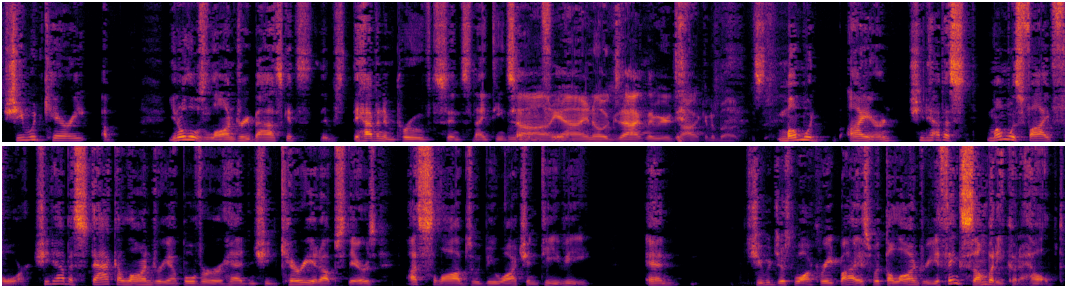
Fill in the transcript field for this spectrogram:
She would carry a you know those laundry baskets? They haven't improved since 1974. No, yeah, I know exactly what you're talking about. Mom would iron. She'd have a. Mom was five four. She'd have a stack of laundry up over her head, and she'd carry it upstairs. Us slobs would be watching TV, and she would just walk right by us with the laundry. You think somebody could have helped,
